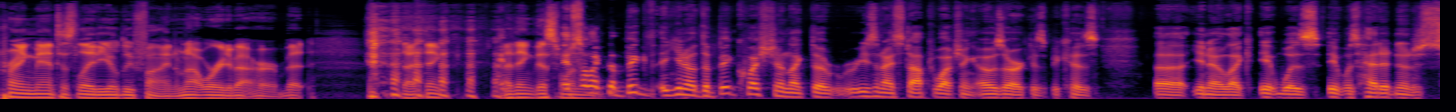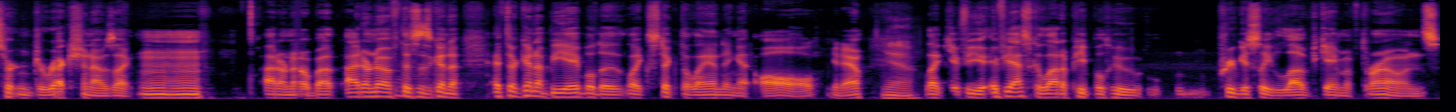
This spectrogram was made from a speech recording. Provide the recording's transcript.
praying mantis lady will do fine. I'm not worried about her, but I think I think this one. And so, like the big, you know, the big question, like the reason I stopped watching Ozark is because, uh, you know, like it was it was headed in a certain direction. I was like, mm, I don't know about, I don't know if this is gonna, if they're gonna be able to like stick the landing at all. You know, yeah, like if you if you ask a lot of people who previously loved Game of Thrones.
